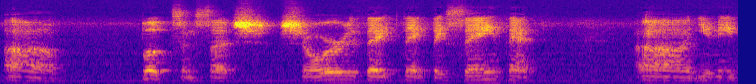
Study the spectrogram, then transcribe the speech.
uh, books and such. Sure, they, they, they say that uh, you need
